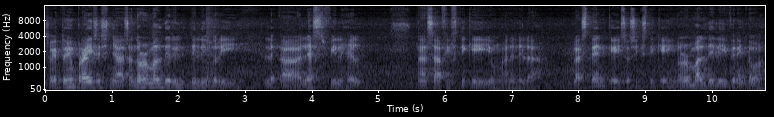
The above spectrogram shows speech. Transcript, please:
So ito yung prices niya. Sa normal de- delivery, le- ah, less PhilHealth, nasa 50k yung ano nila. Plus 10k, so 60k. Normal delivery to ah.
